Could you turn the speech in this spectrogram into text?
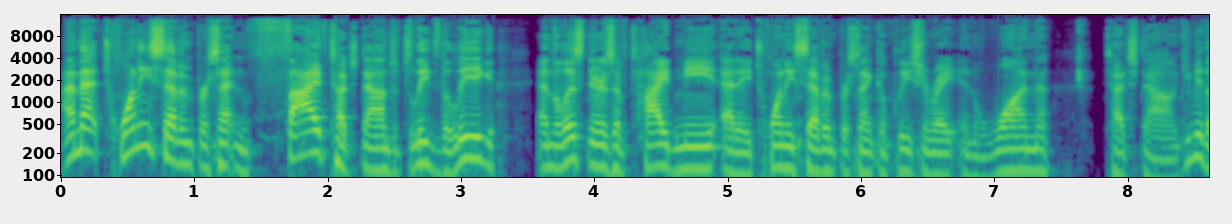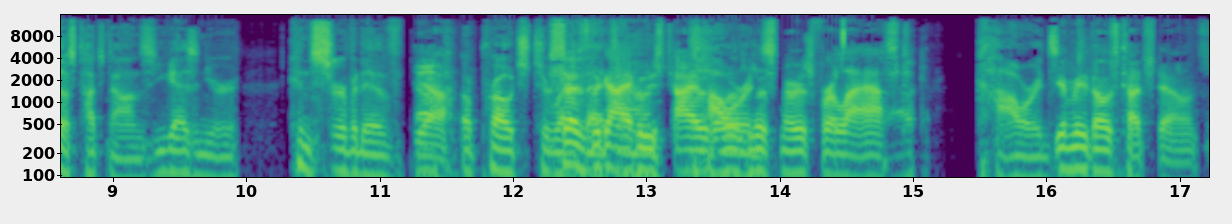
I'm at 27% and five touchdowns, which leads the league. And the listeners have tied me at a 27% completion rate and one touchdown. Give me those touchdowns, you guys, and your conservative Yeah. approach to Says the guy down. who's tied with listeners for last. Cowards. Give me those touchdowns.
